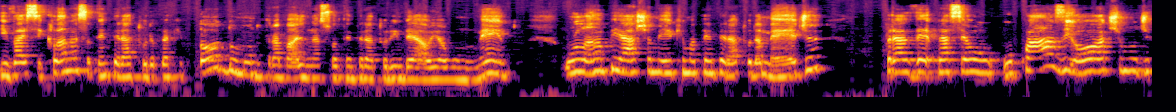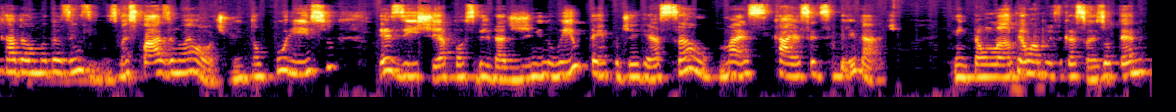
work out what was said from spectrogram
e vai ciclando essa temperatura para que todo mundo trabalhe na sua temperatura ideal em algum momento, o LAMP acha meio que uma temperatura média para ser o, o, quase ótimo de cada uma das enzimas, mas quase não é ótimo. Então, por isso, existe a possibilidade de diminuir o tempo de reação, mas cai a sensibilidade. Então, LAMP é uma amplificação exotérmica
